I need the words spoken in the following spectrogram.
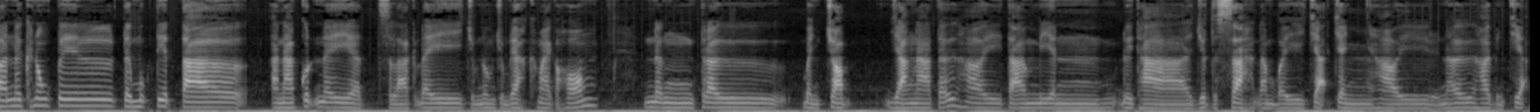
បាទនៅក្នុងពេលទៅមុខទៀតតើអនាគតនៃសាលាក្តីជំនុំជម្រះខ្មែរក្រហមនឹងត្រូវបញ្ចប់យ៉ាងណាទៅហើយតើមានដូចថាយុទ្ធសាស្ត្រដើម្បីចាក់ចេញហើយឬនៅហើយបញ្ជាក់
